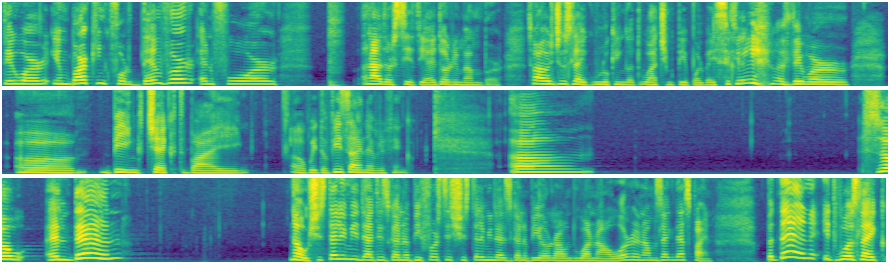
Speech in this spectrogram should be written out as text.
they were embarking for Denver and for another city. I don't remember. So I was just like looking at watching people basically as they were uh, being checked by uh, with the visa and everything. Um, so and then no, she's telling me that it's gonna be first. She's telling me that it's gonna be around one hour, and I was like, that's fine. But then it was like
